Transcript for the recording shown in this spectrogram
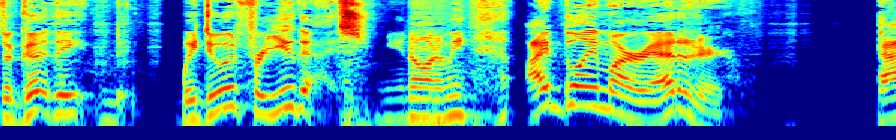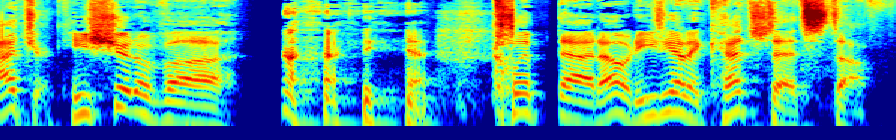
So good. They, we do it for you guys. You know what I mean? I blame our editor, Patrick. He should have uh, yeah. clipped that out. He's got to catch that stuff.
